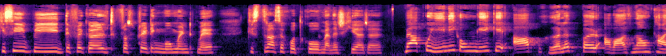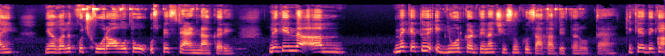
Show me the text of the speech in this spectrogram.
किसी भी डिफ़िकल्ट फ्रस्ट्रेटिंग मोमेंट में किस तरह से ख़ुद को मैनेज किया जाए? मैं आपको ये नहीं कहूँगी कि आप गलत पर आवाज़ ना उठाएँ या गलत कुछ हो रहा हो तो उस पर स्टैंड ना करें। लेकिन आम, मैं कहती हूँ इग्नोर कर देना चीज़ों को ज़्यादा बेहतर होता है। ठीक है? देखिए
